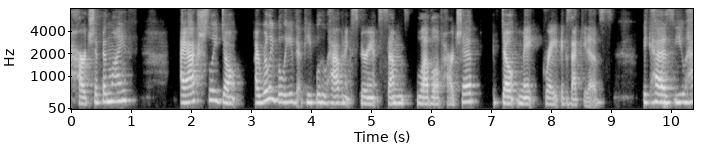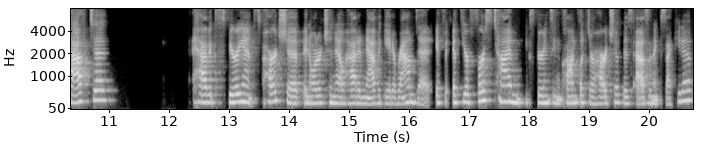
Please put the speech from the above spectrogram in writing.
hardship in life, I actually don't, I really believe that people who haven't experienced some level of hardship don't make great executives because you have to have experienced hardship in order to know how to navigate around it. If, if your first time experiencing conflict or hardship is as an executive,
